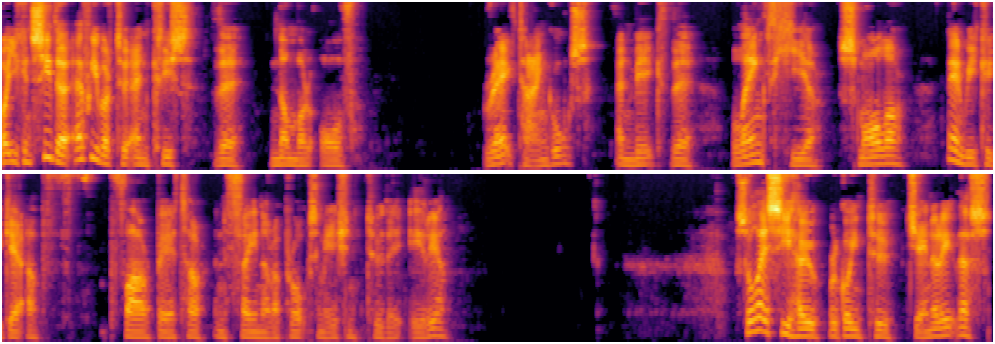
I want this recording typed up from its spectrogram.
But you can see that if we were to increase the number of rectangles and make the length here smaller then we could get a far better and finer approximation to the area. So let's see how we're going to generate this.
